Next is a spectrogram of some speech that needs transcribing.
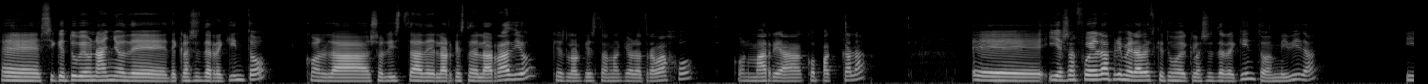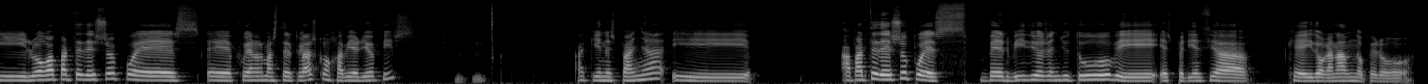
eh, sí que tuve un año de, clases de requinto con la solista de la Orquesta de la Radio, que es la orquesta en la que ahora trabajo, con Maria Kopakkala. Eh, y esa fue la primera vez que tuve clases de requinto en mi vida. Y luego, aparte de eso, pues eh, fui a una masterclass con Javier Llopis, aquí en España. Y aparte de eso, pues ver vídeos en YouTube y experiencia que he ido ganando, pero...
